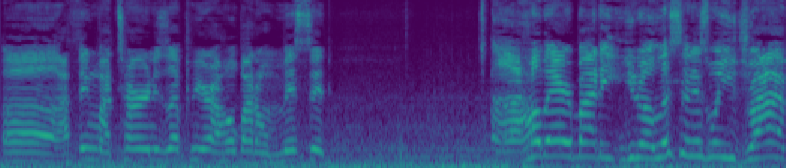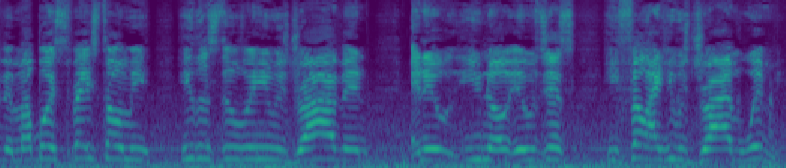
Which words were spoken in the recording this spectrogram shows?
Uh, I think my turn is up here. I hope I don't miss it. Uh, I hope everybody, you know, listen to this when you driving. My boy Space told me he listened to when he was driving, and it, you know, it was just he felt like he was driving with me.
